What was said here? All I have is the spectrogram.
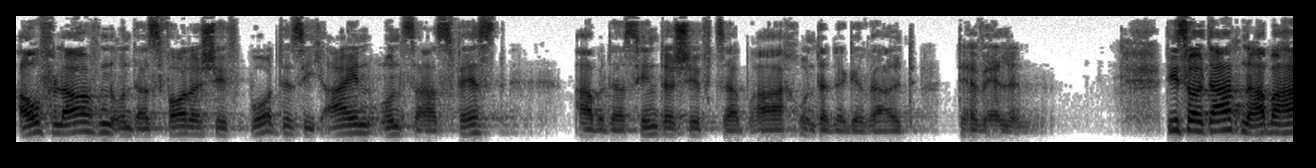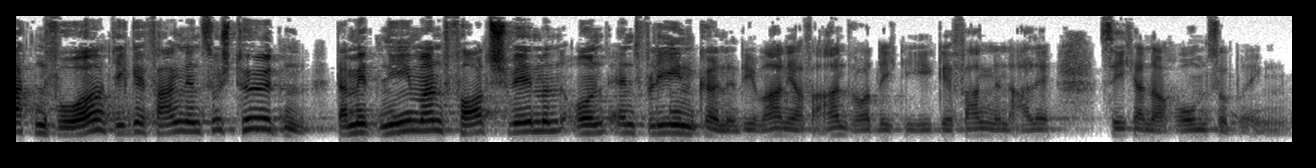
auflaufen und das Vorderschiff bohrte sich ein und saß fest, aber das Hinterschiff zerbrach unter der Gewalt der Wellen. Die Soldaten aber hatten vor, die Gefangenen zu töten, damit niemand fortschwimmen und entfliehen könne. Die waren ja verantwortlich, die Gefangenen alle sicher nach Rom zu bringen.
